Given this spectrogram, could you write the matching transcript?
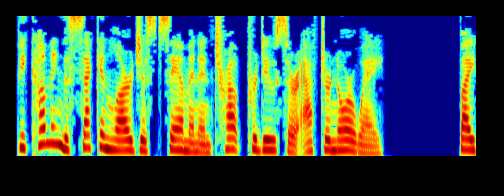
becoming the second largest salmon and trout producer after Norway. By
